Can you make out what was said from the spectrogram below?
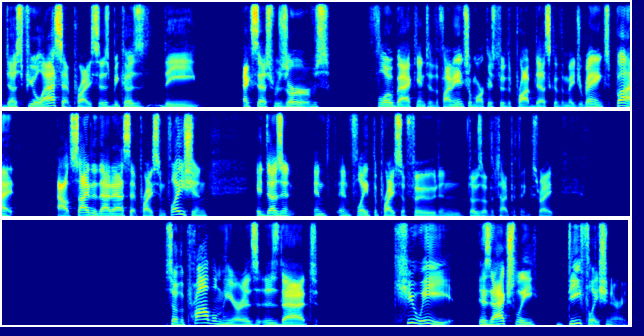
It does fuel asset prices because the excess reserves flow back into the financial markets through the prop desk of the major banks. But outside of that asset price inflation, it doesn't in, inflate the price of food and those other type of things, right? So the problem here is is that QE is actually deflationary.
